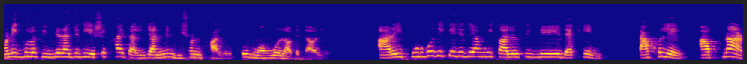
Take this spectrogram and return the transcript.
অনেকগুলো পিঁপড়েরা যদি এসে খায়, তাহলে জানবেন ভীষণ ভালো, খুব মঙ্গল হবে তাহলে। আর এই পূর্ব দিকে যদি আপনি কালো পিঁপড়ে দেখেন, তাহলে আপনার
